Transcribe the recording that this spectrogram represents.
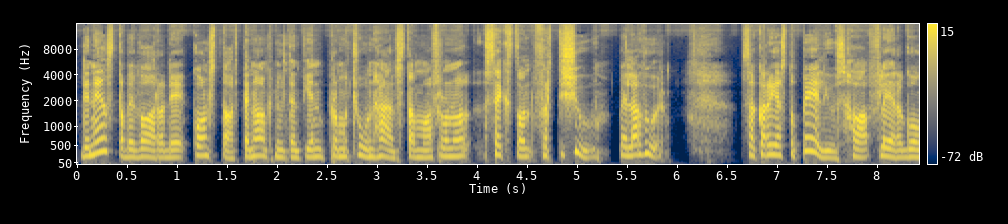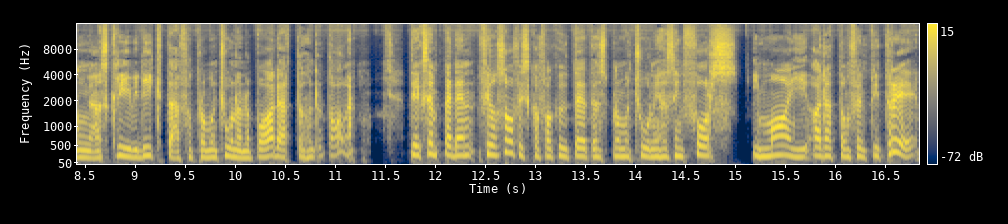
Den äldsta bevarade konstarten anknuten till en promotion härstammar från 1647, eller hur? Zacharias Topelius har flera gånger skrivit dikter för promotionerna på 1800-talet. Till exempel den filosofiska fakultetens promotion i Helsingfors i maj 1853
